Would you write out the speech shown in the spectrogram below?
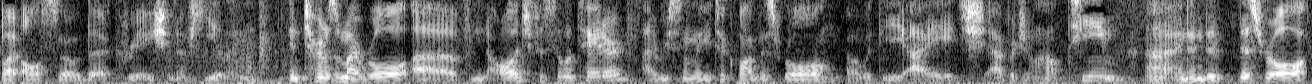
but also the creation of healing. In terms of my role of knowledge facilitator, I recently took on this role uh, with the IH Aboriginal Health team, uh, and in th- this role,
